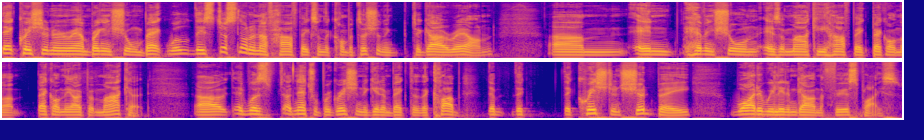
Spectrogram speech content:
that question around bringing Shaun back. Well, there's just not enough halfbacks in the competition to go around, um, and having Shaun as a marquee halfback back on the back on the open market, uh, it was a natural progression to get him back to the club. The the the question should be, why did we let him go in the first place?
